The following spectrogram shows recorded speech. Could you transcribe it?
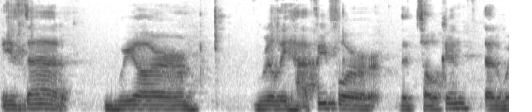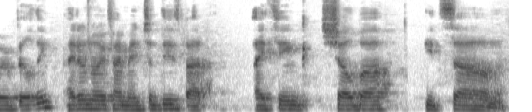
is that we are really happy for the token that we're building. I don't know if I mentioned this, but I think Chelva, it's um,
